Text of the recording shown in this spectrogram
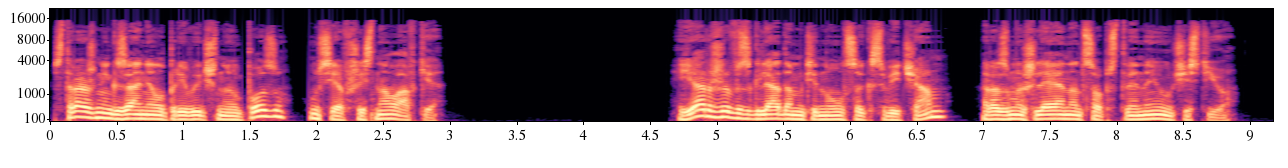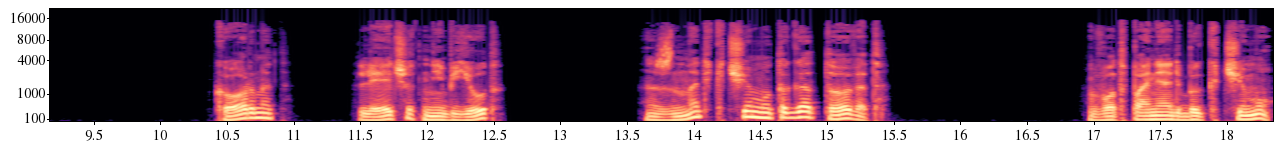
Стражник занял привычную позу, усевшись на лавке. Яр же взглядом тянулся к свечам, размышляя над собственной участью. Кормят, лечат, не бьют. Знать к чему-то готовят. Вот понять бы к чему.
